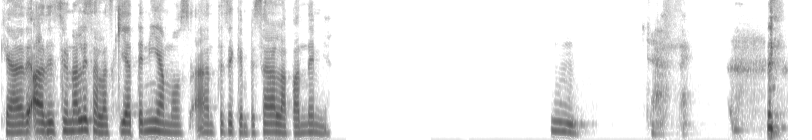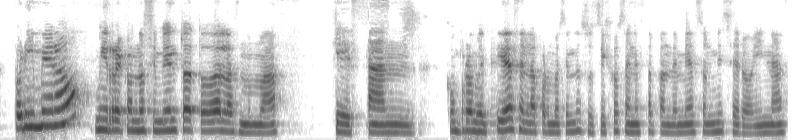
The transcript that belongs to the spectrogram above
que adicionales a las que ya teníamos antes de que empezara la pandemia. Mm, ya sé. Primero, mi reconocimiento a todas las mamás que están comprometidas en la formación de sus hijos en esta pandemia son mis heroínas.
